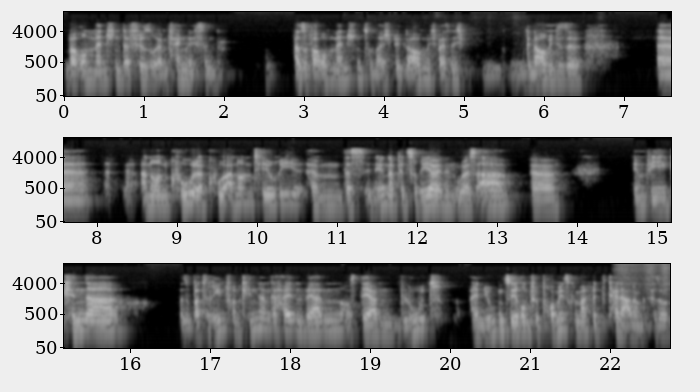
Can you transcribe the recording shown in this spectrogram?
warum Menschen dafür so empfänglich sind. Also warum Menschen zum Beispiel glauben, ich weiß nicht genau wie diese äh, Anon Q oder Q-Anon-Theorie, ähm, dass in irgendeiner Pizzeria in den USA äh, irgendwie Kinder, also Batterien von Kindern gehalten werden, aus deren Blut ein Jugendserum für Promis gemacht wird. Keine Ahnung. Also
